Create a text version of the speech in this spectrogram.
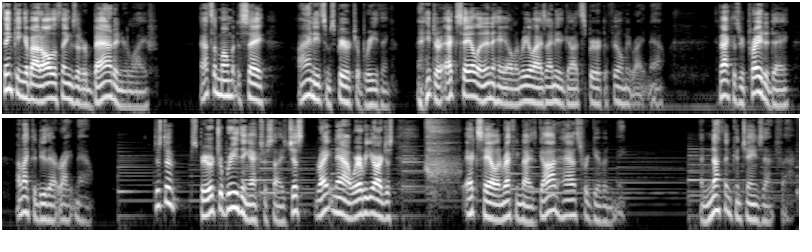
thinking about all the things that are bad in your life, that's a moment to say, I need some spiritual breathing. I need to exhale and inhale and realize I need God's Spirit to fill me right now. In fact, as we pray today, I'd like to do that right now. Just a spiritual breathing exercise, just right now, wherever you are, just exhale and recognize God has forgiven me. And nothing can change that fact.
